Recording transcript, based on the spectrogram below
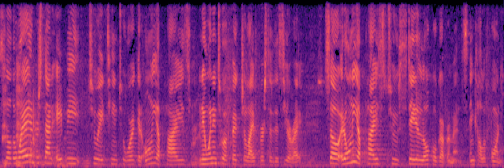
So the way I understand AB 218 to work, it only applies, and it went into effect July 1st of this year, right? So it only applies to state and local governments in California.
